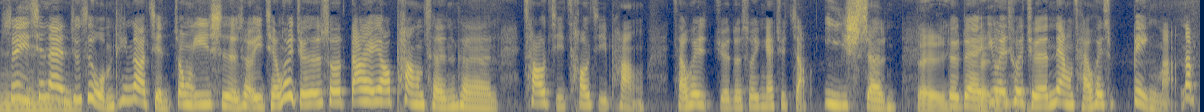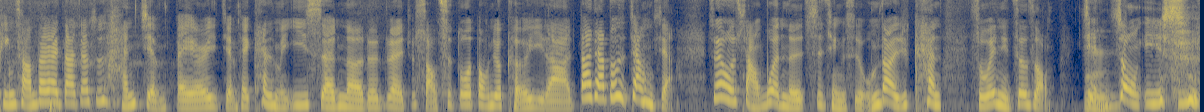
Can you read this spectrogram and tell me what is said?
所以现在就是我们听到减重医师的时候，以前会觉得说大概要胖成可能超级超级胖才会觉得说应该去找医生，对对不对？因为会觉得那样才会是病嘛。那平常大概大家就是喊减肥而已，减肥看什么医生呢？对不对？就少吃多动就可以啦。大家都是这样讲，所以我想问的事情是我们到底去看所谓你这种减重医师，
